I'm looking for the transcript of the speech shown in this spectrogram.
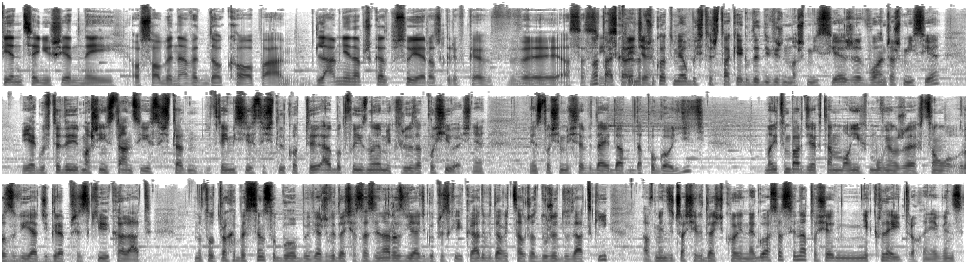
więcej niż jednej osoby, nawet do koopa, dla mnie na przykład psuje rozgrywkę w Assassin's No tak, ale na przykład miałbyś też tak, jak w The Division masz misję, że włączasz misję i jakby wtedy masz instancję, jesteś tam, w tej misji jesteś tylko ty albo twoi znajomi, których zaprosiłeś, nie? Więc to się myślę wydaje da, da pogodzić. No i tym bardziej jak tam oni mówią, że chcą rozwijać grę przez kilka lat, no to trochę bez sensu byłoby, wiesz, wydać asasyna, rozwijać go przez kilka lat, wydawać cały czas duże dodatki, a w międzyczasie wydać kolejnego asasyna, to się nie klei trochę, nie? Więc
